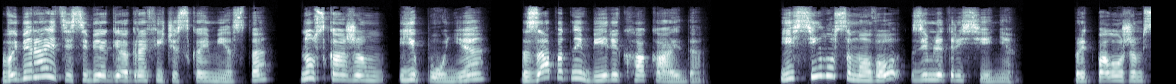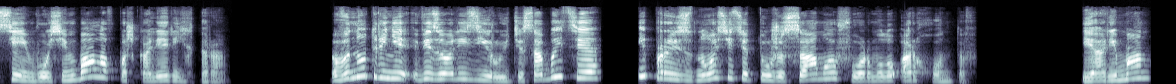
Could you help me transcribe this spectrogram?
Выбираете себе географическое место, ну, скажем, Япония, западный берег Хоккайдо, и силу самого землетрясения, предположим, 7-8 баллов по шкале Рихтера. Внутренне визуализируете события и произносите ту же самую формулу архонтов. И Ариман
